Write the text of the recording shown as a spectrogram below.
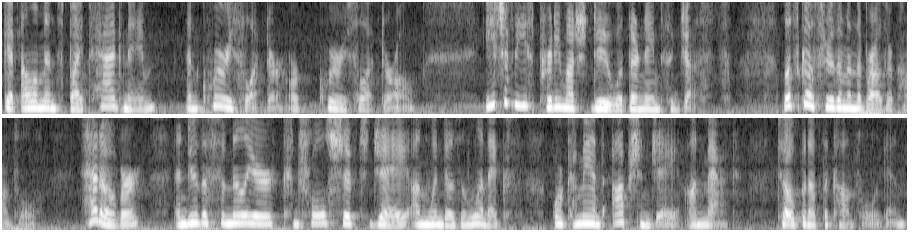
get elements by tag name, and query selector, or query selector all. Each of these pretty much do what their name suggests. Let's go through them in the browser console. Head over and do the familiar Control-Shift-J on Windows and Linux, or Command-Option-J on Mac to open up the console again.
